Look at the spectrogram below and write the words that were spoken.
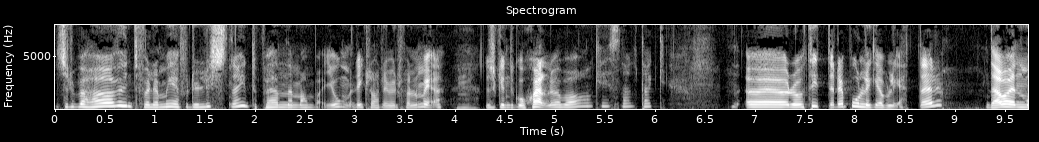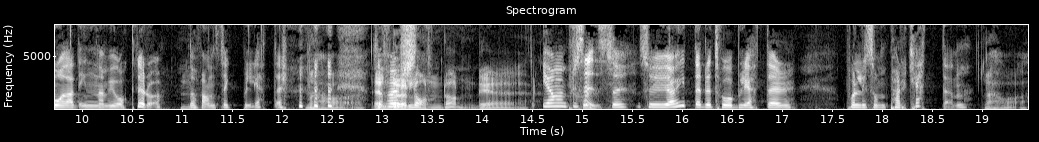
så du behöver inte följa med för du lyssnar inte på henne. Man bara, jo men det är klart jag vill följa med. Mm. Du ska inte gå själv. Jag bara, okej snällt tack. Uh, då tittade jag på olika biljetter. Det här var en månad innan vi åkte då. Mm. Då fanns det biljetter. Jaha. Ändå först- i London. Det... Ja men precis. Så, så jag hittade två biljetter på liksom parketten. Jaha.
